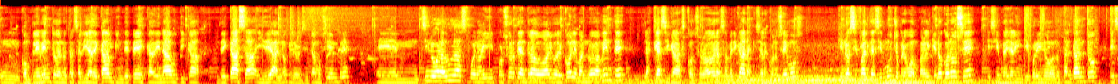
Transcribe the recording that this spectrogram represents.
un complemento de nuestra salida de camping, de pesca, de náutica, de casa, ideal, ¿no? Que lo necesitamos siempre. Em, sin lugar a dudas, bueno, ahí por suerte ha entrado algo de Coleman nuevamente, las clásicas conservadoras americanas que ya las conocemos que no hace falta decir mucho, pero bueno, para el que no conoce, que siempre hay alguien que por ahí no, no, está al tanto, es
